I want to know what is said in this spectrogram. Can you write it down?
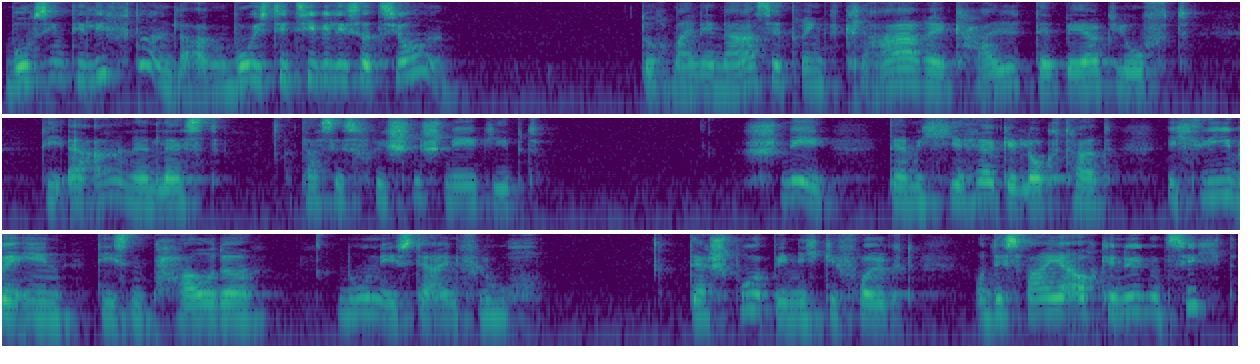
Wo sind die Liftanlagen? Wo ist die Zivilisation? Durch meine Nase dringt klare, kalte Bergluft, die erahnen lässt, dass es frischen Schnee gibt. Schnee, der mich hierher gelockt hat, ich liebe ihn, diesen Powder. Nun ist er ein Fluch. Der Spur bin ich gefolgt, und es war ja auch genügend Sicht.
